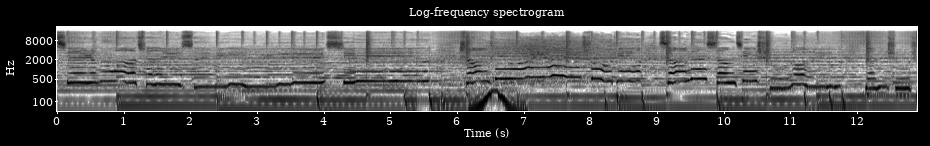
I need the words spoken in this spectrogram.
且任瓦全玉碎命与心。长亭外月已初停，相约相尽数落英，难书中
